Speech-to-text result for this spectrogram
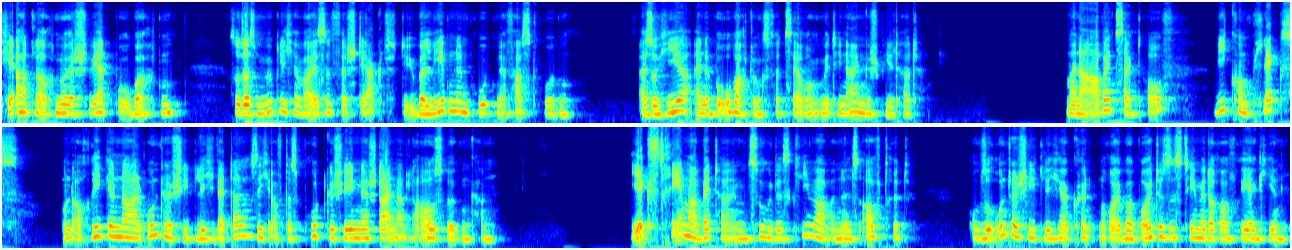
die Adler auch nur erschwert beobachten, sodass möglicherweise verstärkt die überlebenden Bruten erfasst wurden also hier eine Beobachtungsverzerrung mit hineingespielt hat. Meine Arbeit zeigt auf, wie komplex und auch regional unterschiedlich Wetter sich auf das Brutgeschehen der Steinadler auswirken kann. Je extremer Wetter im Zuge des Klimawandels auftritt, umso unterschiedlicher könnten Räuberbeutesysteme darauf reagieren.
